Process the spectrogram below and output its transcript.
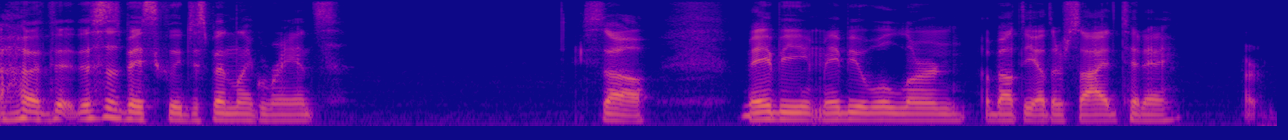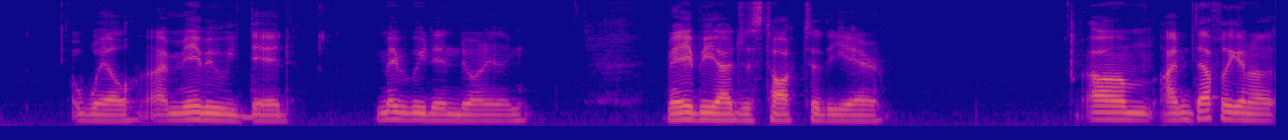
Uh, th- this has basically just been like rants. So maybe maybe we'll learn about the other side today. Or will. Uh, maybe we did. Maybe we didn't do anything. Maybe i just talked to the air. Um i'm definitely gonna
